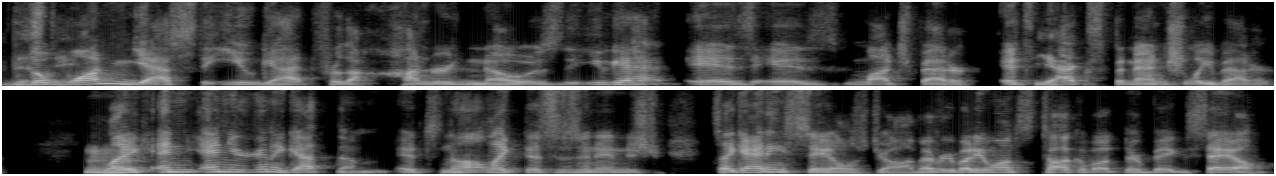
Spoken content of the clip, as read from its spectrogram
The day. one yes that you get for the hundred no's that you get is is much better. It's yeah. exponentially better. Mm-hmm. Like, and and you're gonna get them. It's not like this is an industry. It's like any sales job. Everybody wants to talk about their big sale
